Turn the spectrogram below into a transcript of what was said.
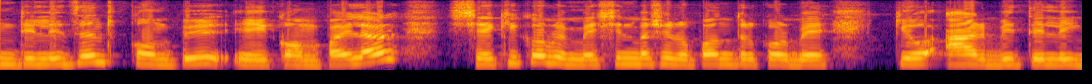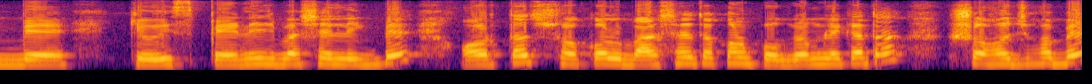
ইন্টেলিজেন্ট কম্পি এই কম্পাইলার সে কি করবে? মেশিন ভাষায় রূপান্তর করবে। কেউ আরবিতে লিখবে, কেউ স্প্যানিশ ভাষায় লিখবে। অর্থাৎ সকল ভাষায় তখন প্রোগ্রাম লেখাটা সহজ হবে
